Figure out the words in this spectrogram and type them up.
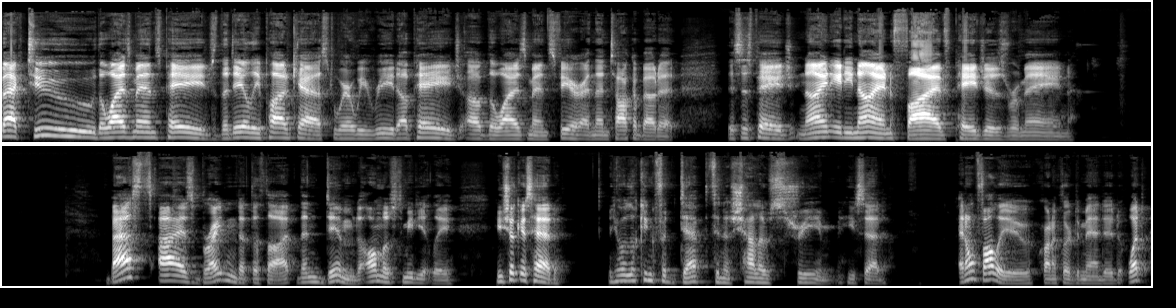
back to The Wise Man's Page, the daily podcast where we read a page of The Wise Man's Fear and then talk about it. This is page 989. Five pages remain. Bast's eyes brightened at the thought, then dimmed almost immediately. He shook his head. You're looking for depth in a shallow stream, he said. I don't follow you, Chronicler demanded. What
